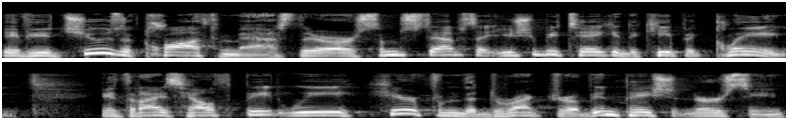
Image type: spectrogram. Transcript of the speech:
If you choose a cloth mask, there are some steps that you should be taking to keep it clean. In tonight's Health Beat, we hear from the Director of Inpatient Nursing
